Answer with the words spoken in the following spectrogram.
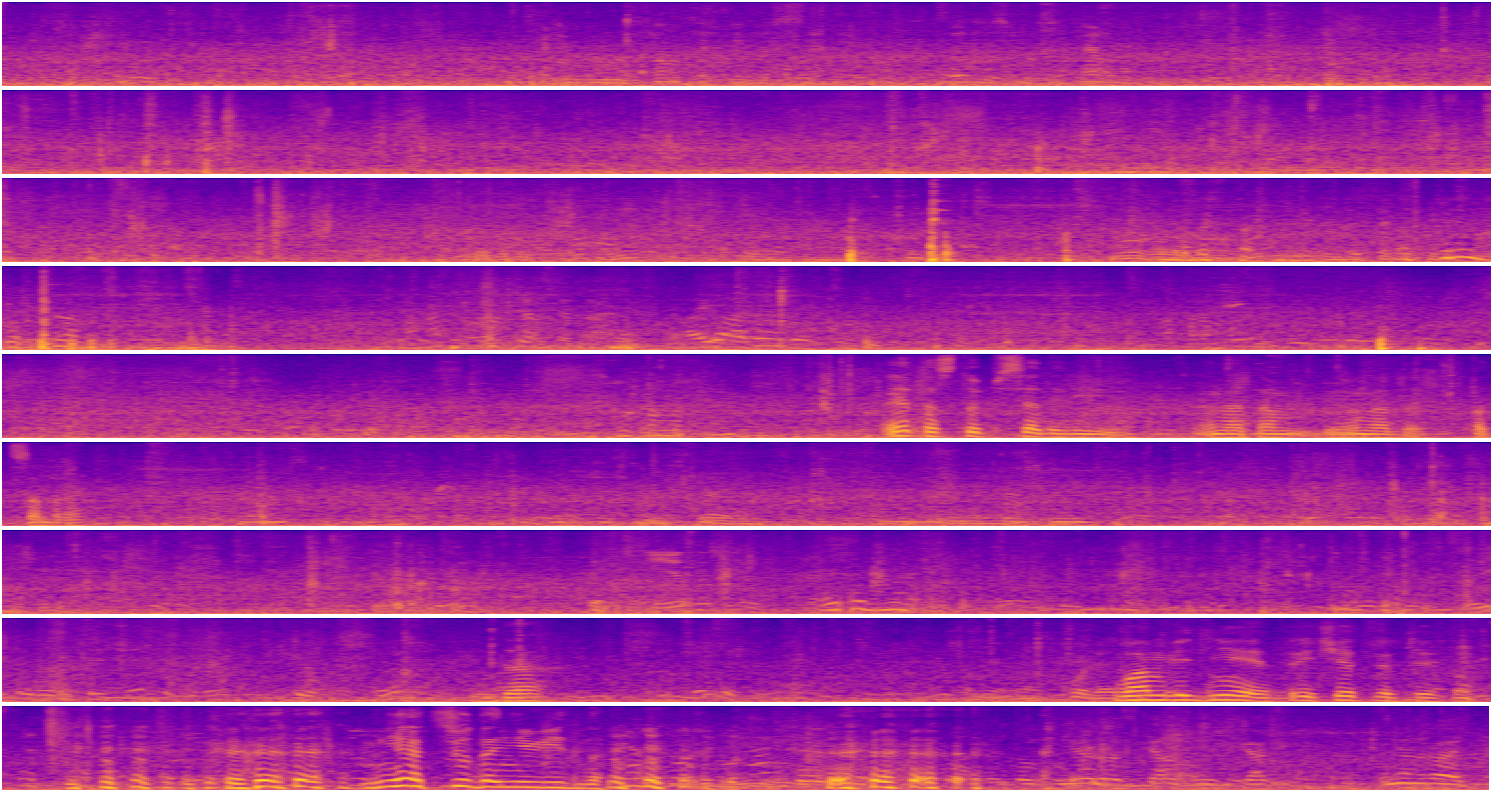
По-любому солнце. Да, здесь музыкальный. Это 150 гривен. Она там, ее надо подсобрать. Да. Вам виднее, три четверти. Мне отсюда не видно. Мне рассказывают, как мне нравится.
